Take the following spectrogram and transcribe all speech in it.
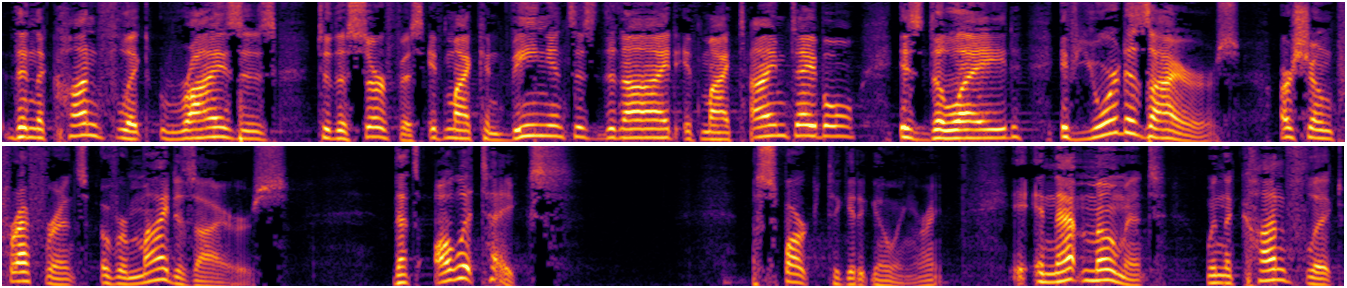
then the conflict rises to the surface. If my convenience is denied, if my timetable is delayed, if your desires are shown preference over my desires, that's all it takes. A spark to get it going, right? in that moment, when the conflict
